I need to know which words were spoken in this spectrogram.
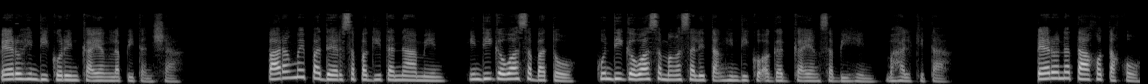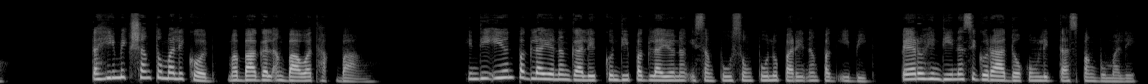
pero hindi ko rin kayang lapitan siya. Parang may pader sa pagitan namin, hindi gawa sa bato, kundi gawa sa mga salitang hindi ko agad kayang sabihin, mahal kita. Pero natakot ako. Tahimik siyang tumalikod, mabagal ang bawat hakbang. Hindi iyon paglayo ng galit kundi paglayo ng isang pusong puno pa rin ang pag-ibig, pero hindi na sigurado kung ligtas pang bumalik.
